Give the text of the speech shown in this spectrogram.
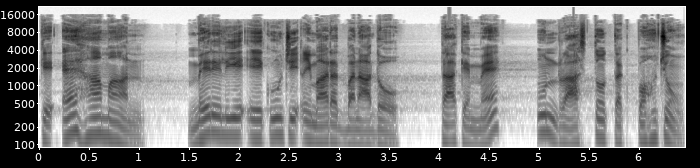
کہ اے حامان میرے لیے ایک اونچی عمارت بنا دو تاکہ میں ان راستوں تک پہنچوں۔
